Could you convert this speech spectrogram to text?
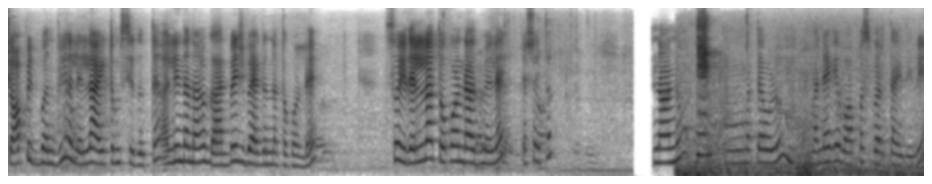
ಶಾಪಿಗೆ ಬಂದ್ವಿ. ಅಲ್ಲೆಲ್ಲ ಐಟಮ್ಸ್ ಸಿಗುತ್ತೆ. ಅಲ್ಲಿಂದ ನಾನು ಗಾರ್ಬೇಜ್ ಬ್ಯಾಗನ್ನು ತಗೊಂಡೆ. ಸೊ ಇದೆಲ್ಲ ತಗೊಂಡಾದ್ಮೇಲೆ ಎಷ್ಟಾಯ್ತು? ನಾನು ಮತ್ತೆ ಅವಳು ಮನೆಗೆ ವಾಪಸ್ ಬರ್ತಾ ಇದ್ದೀವಿ.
